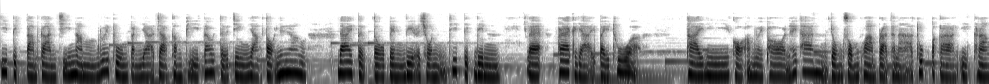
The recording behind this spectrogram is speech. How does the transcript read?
ที่ติดตามการชี้นำด้วยภูมิปัญญาจากคำพีเต้าเต๋อจริงอย่างต่อเนื่อง ได้เติบโตเป็นวีรชนที่ติดดิน และ แพร่ขยายไปทั่ว ท้ายนี้ขออำนวยพรให้ท่านจงสมความปรารถนาทุกประการอีกครั้ง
